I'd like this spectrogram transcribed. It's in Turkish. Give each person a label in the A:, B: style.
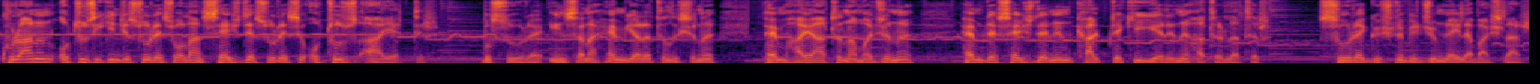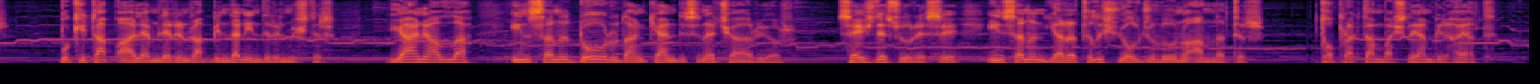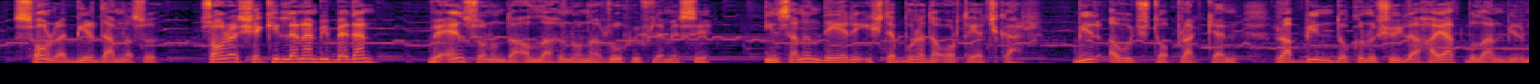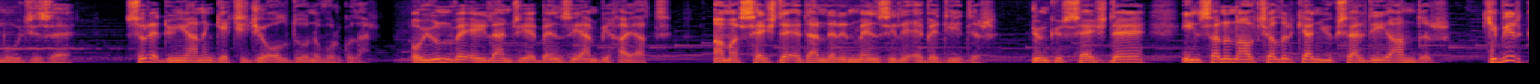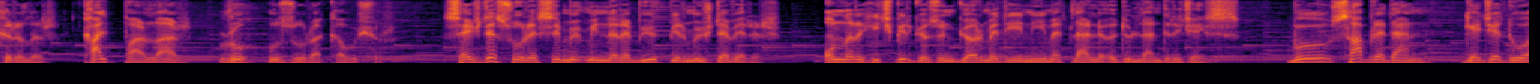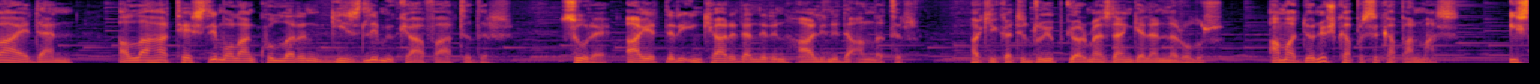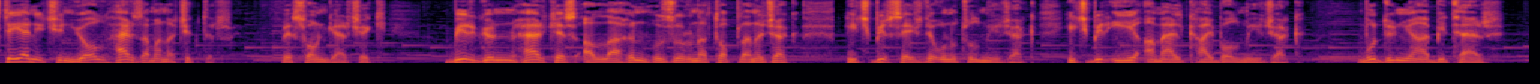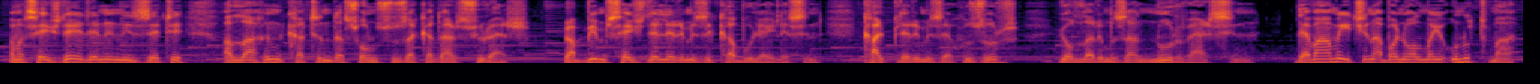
A: Kur'an'ın 32. suresi olan Secde suresi 30 ayettir. Bu sure insana hem yaratılışını hem hayatın amacını hem de secdenin kalpteki yerini hatırlatır. Sure güçlü bir cümleyle başlar. Bu kitap alemlerin Rabbinden indirilmiştir. Yani Allah insanı doğrudan kendisine çağırıyor. Secde suresi insanın yaratılış yolculuğunu anlatır. Topraktan başlayan bir hayat, sonra bir damla su, sonra şekillenen bir beden ve en sonunda Allah'ın ona ruh üflemesi. İnsanın değeri işte burada ortaya çıkar. Bir avuç toprakken Rabbin dokunuşuyla hayat bulan bir mucize. Süre dünyanın geçici olduğunu vurgular. Oyun ve eğlenceye benzeyen bir hayat. Ama secde edenlerin menzili ebedidir. Çünkü secde insanın alçalırken yükseldiği andır. Kibir kırılır, kalp parlar, ruh huzura kavuşur. Secde suresi müminlere büyük bir müjde verir. Onları hiçbir gözün görmediği nimetlerle ödüllendireceğiz. Bu sabreden, gece dua eden, Allah'a teslim olan kulların gizli mükafatıdır. Sure, ayetleri inkar edenlerin halini de anlatır. Hakikati duyup görmezden gelenler olur. Ama dönüş kapısı kapanmaz. İsteyen için yol her zaman açıktır. Ve son gerçek, bir gün herkes Allah'ın huzuruna toplanacak, hiçbir secde unutulmayacak, hiçbir iyi amel kaybolmayacak. Bu dünya biter ama secde edenin izzeti Allah'ın katında sonsuza kadar sürer. Rabbim secdelerimizi kabul eylesin, kalplerimize huzur, yollarımıza nur versin. Devamı için abone olmayı unutma.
